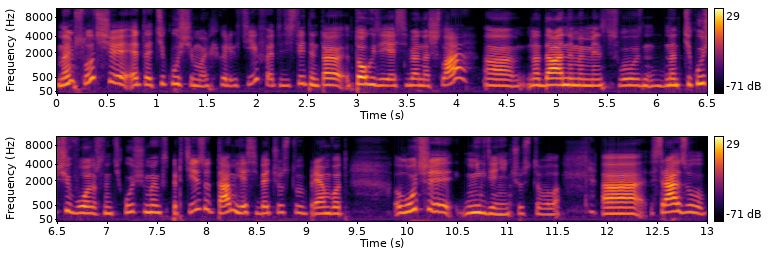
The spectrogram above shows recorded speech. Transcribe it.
В моем случае это текущий мой коллектив, это действительно то, то где я себя нашла э, на данный момент, свой, на текущий возраст, на текущую мою экспертизу, там я себя чувствую прям вот лучше нигде не чувствовала. Э, сразу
